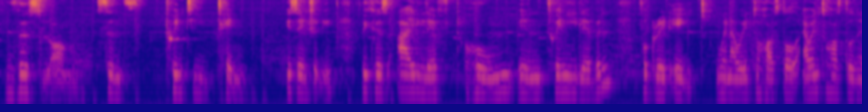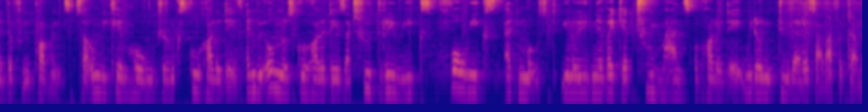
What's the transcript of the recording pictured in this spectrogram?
this long since 2010 essentially because I left home in 2011 for grade 8 when I went to hostel. I went to hostel in a different province, so I only came home during school holidays. And we all know school holidays are two, three weeks, four weeks at most. You know, you never get two months of holiday. We don't do that in South Africa.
